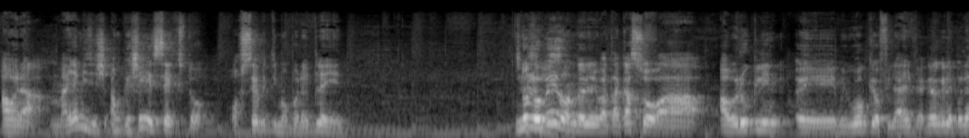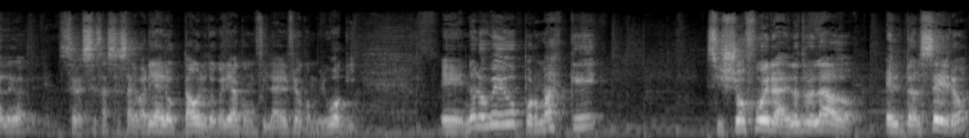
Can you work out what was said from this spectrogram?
Ahora, Miami, aunque llegue sexto o séptimo por el play-in, no Sí, lo veo dándole el batacazo a, a Brooklyn, eh, Milwaukee o Filadelfia. Creo que le podría se, se- se salvaría del octavo y le tocaría con Filadelfia o con Milwaukee. Eh, no lo veo por más que si yo fuera del otro lado el tercero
